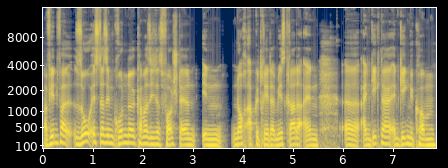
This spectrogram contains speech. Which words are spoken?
Auf jeden Fall, so ist das im Grunde, kann man sich das vorstellen, in noch abgedrehter. Mir ist gerade ein, äh, ein Gegner entgegengekommen,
